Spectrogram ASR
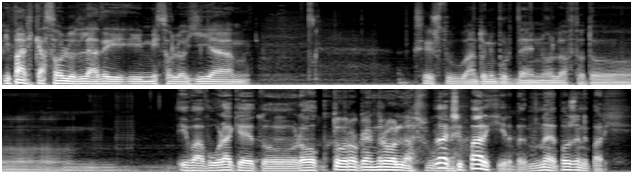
Υπάρχει καθόλου δηλαδή η μυθολογία ξέρεις, του Άντωνι Μπουρντέν, όλο αυτό το. Η βαβούρα και το ροκ. το rock and roll, ας πούμε. Εντάξει, υπάρχει, ρε παιδί μου. Ναι, πώς δεν υπάρχει.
